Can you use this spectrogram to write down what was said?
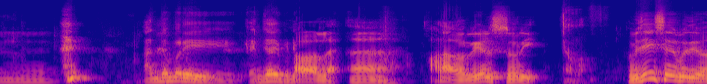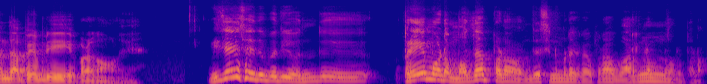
உம். அந்த மாதிரி என்ஜாய் பண்ணி பரவாயில்ல. ஆனால் ஒரு ரியல் ஸ்டோரி ஆமாம் விஜய் சேதுபதி வந்து அப்போ எப்படி பழக்கம் உங்களுக்கு? விஜய் சேதுபதி வந்து பிரேமோட மொத படம் வந்து சினிமாட்டோகிராஃபராக வர்ணம்னு ஒரு படம்.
